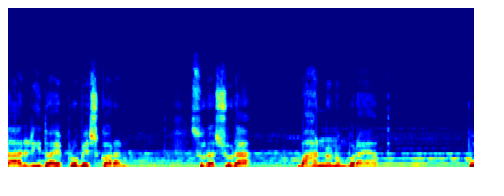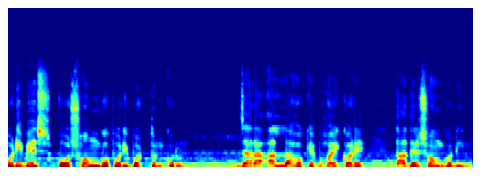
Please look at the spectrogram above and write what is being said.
তার হৃদয়ে প্রবেশ করান। সুরা সুরা বাহান্ন নম্বর আয়াত। পরিবেশ ও সঙ্গ পরিবর্তন করুন। যারা আল্লাহকে ভয় করে, তাদের সঙ্গ নিন।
